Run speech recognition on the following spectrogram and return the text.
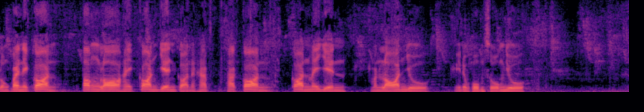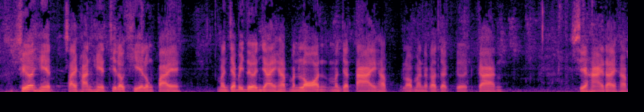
ลงไปในก้อนต้องรอให้ก้อนเย็นก่อนนะครับ ถ้าก้อนก้อนไม่เย็นมันร้อนอยู่ มีอุณหภูมิสูงอยู่ เชื้อเห็ดสายพันธุ์เห็ดที่เราเขี่ยลงไป มันจะไม่เดินใยครับ มันร้อนมันจะตายครับ แล้วมันก็จะเกิดการเสียหายได้ครับ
